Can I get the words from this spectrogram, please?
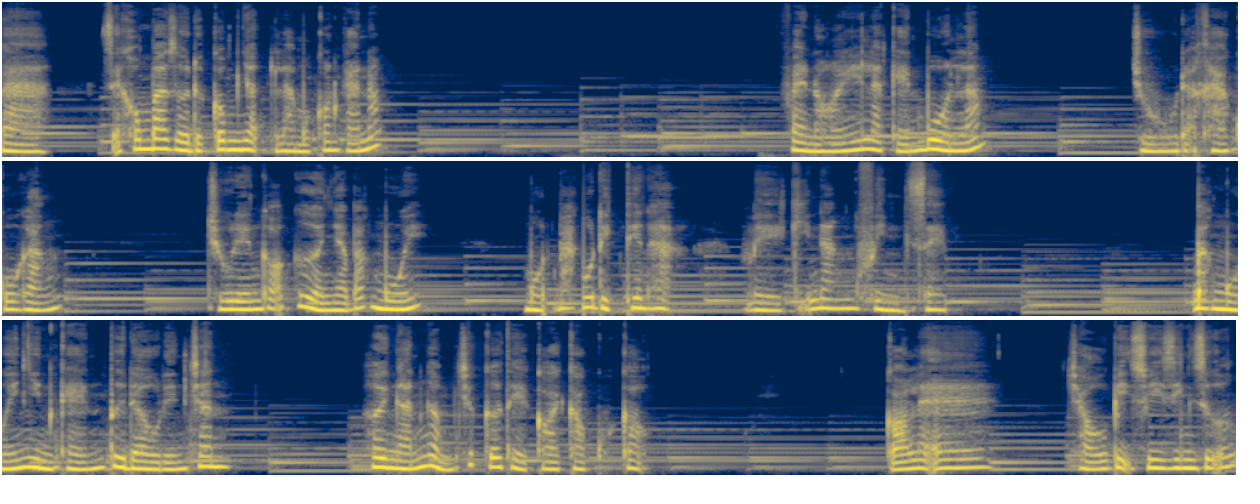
và sẽ không bao giờ được công nhận là một con cá nóc. Phải nói là kén buồn lắm chú đã khá cố gắng. Chú đến gõ cửa nhà bác muối, một bác vô địch thiên hạ về kỹ năng phình xẹp. Bác muối nhìn kén từ đầu đến chân, hơi ngán ngẩm trước cơ thể còi cọc của cậu. Có lẽ cháu bị suy dinh dưỡng,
